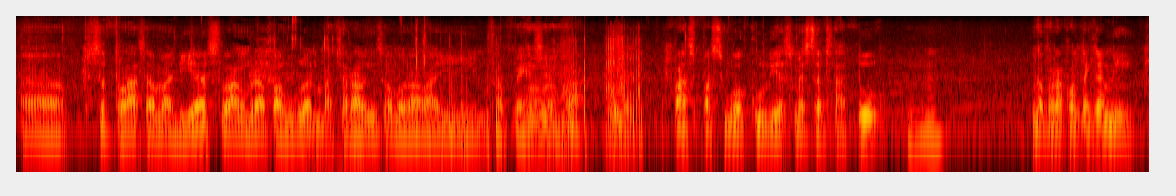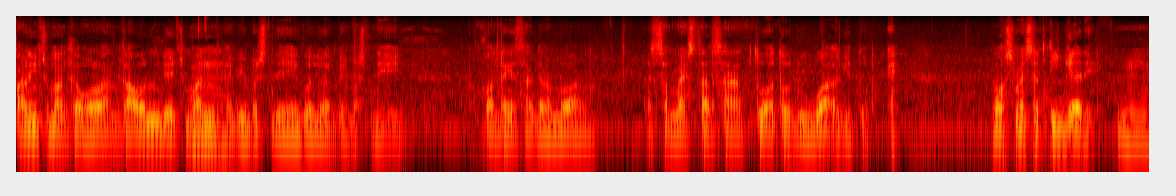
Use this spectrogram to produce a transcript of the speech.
Eh, setelah sama dia selang berapa bulan pacaran lagi sama orang lain sampai SMA pas pas gua kuliah semester 1 Hmm. nggak pernah kontak kan nih. Paling cuma ke ulang tahun dia cuma happy birthday gue juga happy birthday kontak Instagram doang. Semester 1 atau 2 gitu. Eh mau semester 3 deh. Hmm.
